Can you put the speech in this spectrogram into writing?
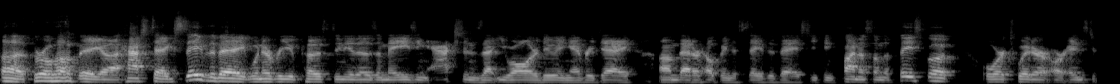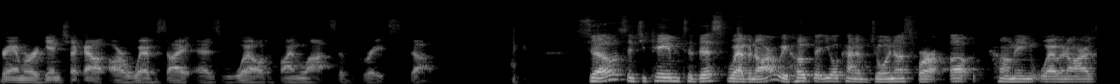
uh, throw up a uh, hashtag save the bay whenever you post any of those amazing actions that you all are doing every day um, that are helping to save the bay. So you can find us on the Facebook or Twitter or Instagram, or again, check out our website as well to find lots of great stuff. So, since you came to this webinar, we hope that you'll kind of join us for our upcoming webinars.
